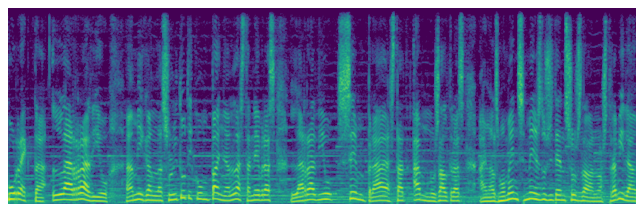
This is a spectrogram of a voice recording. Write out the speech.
Correcte, la ràdio. Amiga en la solitud i companya en les tenebres, la ràdio sempre ha estat amb nosaltres en els moments més durs i tensos de la nostra vida.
